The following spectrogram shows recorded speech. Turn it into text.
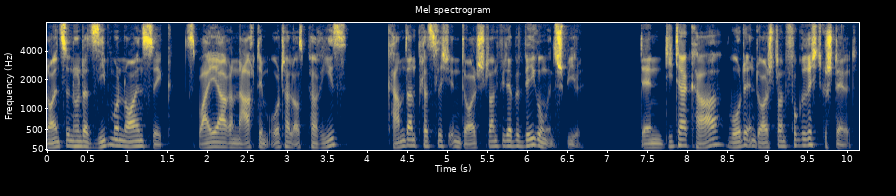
1997, zwei Jahre nach dem Urteil aus Paris, kam dann plötzlich in Deutschland wieder Bewegung ins Spiel. Denn Dieter K. wurde in Deutschland vor Gericht gestellt.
